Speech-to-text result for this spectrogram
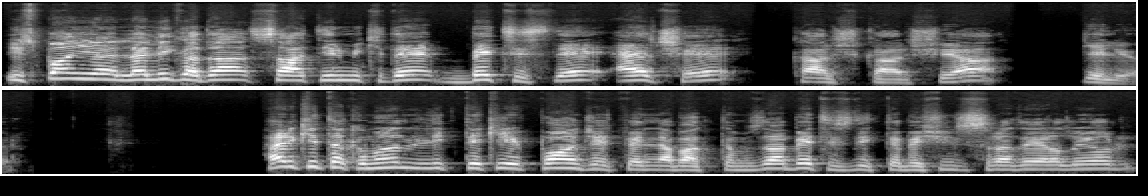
İspanya La Liga'da saat 22'de Betis ile Elche karşı karşıya geliyor. Her iki takımın ligdeki puan cetveline baktığımızda Betis ligde 5. sırada yer alıyor.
